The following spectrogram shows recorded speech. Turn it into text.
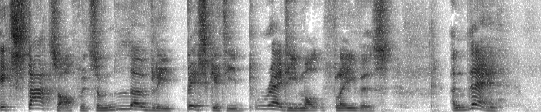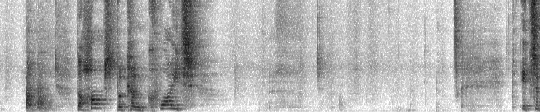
It starts off with some lovely biscuity, bready malt flavours. And then the hops become quite... It's a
